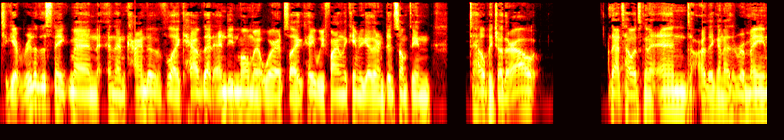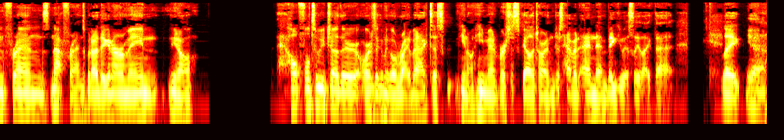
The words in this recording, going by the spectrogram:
to get rid of the Snake Men, and then kind of like have that ending moment where it's like, hey, we finally came together and did something to help each other out. That's how it's going to end. Are they going to remain friends? Not friends, but are they going to remain, you know, helpful to each other, or is it going to go right back to you know He Man versus Skeletor and just have it end ambiguously like that? Like, Yeah.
